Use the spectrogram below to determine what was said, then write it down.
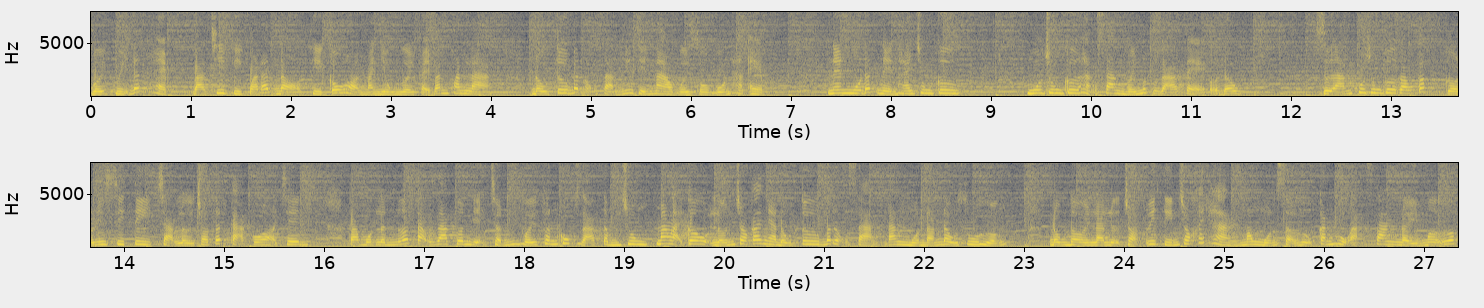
Với quỹ đất hẹp và chi phí quá đắt đỏ thì câu hỏi mà nhiều người phải băn khoăn là đầu tư bất động sản như thế nào với số vốn hạn hẹp? Nên mua đất nền hay chung cư? Mua chung cư hạng sang với mức giá rẻ ở đâu? Dự án khu chung cư cao cấp Green City trả lời cho tất cả câu hỏi trên và một lần nữa tạo ra cơn địa chấn với phân khúc giá tầm trung, mang lại cơ hội lớn cho các nhà đầu tư bất động sản đang muốn đón đầu xu hướng, đồng thời là lựa chọn uy tín cho khách hàng mong muốn sở hữu căn hộ hạng sang đầy mơ ước.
